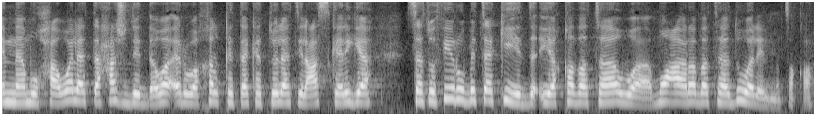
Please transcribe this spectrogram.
إن محاولة حشد الدوائر وخلق التكتلات العسكرية ستثير بالتأكيد يقظة ومعارضة دول المنطقة.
